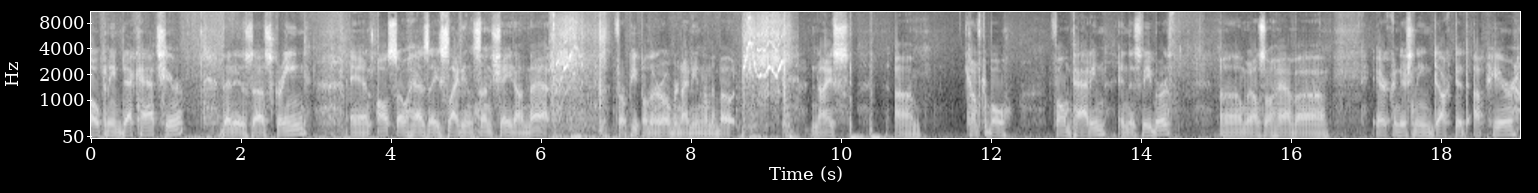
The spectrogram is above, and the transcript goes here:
opening deck hatch here that is uh, screened and also has a sliding sunshade on that for people that are overnighting on the boat. Nice, um, comfortable foam padding in this V-berth. Um, we also have uh, air conditioning ducted up here,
